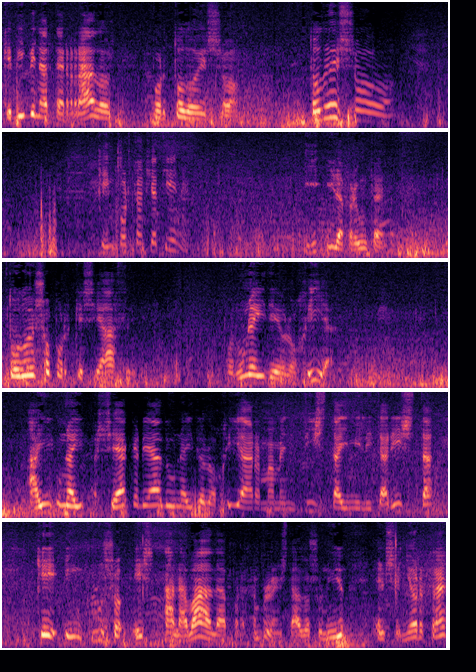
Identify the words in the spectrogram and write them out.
que viven aterrados por todo eso? Todo eso, ¿qué importancia tiene? Y, la pregunta es, ¿todo eso por qué se hace? Por una ideología. hay una, se ha creado una ideología armamentista y militarista que incluso es alabada, por ejemplo en Estados Unidos el señor Trump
